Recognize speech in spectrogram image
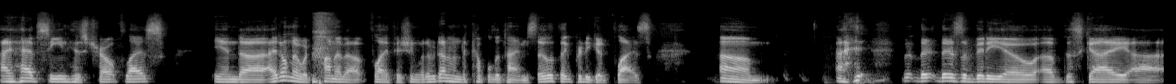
i have seen his trout flies and uh i don't know a ton about fly fishing but i've done it a couple of times. They look like pretty good flies. Um There, there's a video of this guy uh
